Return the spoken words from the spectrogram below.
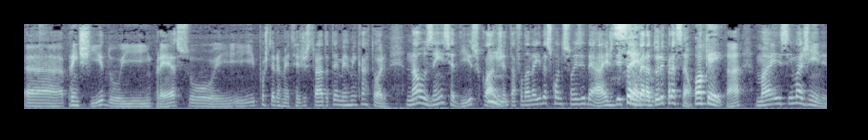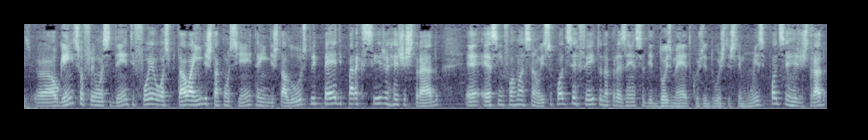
é, preenchido e impresso e, e, posteriormente registrado até mesmo em cartório. Na ausência disso, claro, hum. a gente está falando aí das condições ideais de certo. temperatura e pressão. Ok. Tá? Mas imagine, alguém sofreu um acidente, foi ao hospital, ainda está consciente, ainda está lúcido e pede para que seja registrado é, essa informação. Isso pode ser feito na presença de dois médicos, de duas testemunhas, e pode ser registrado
